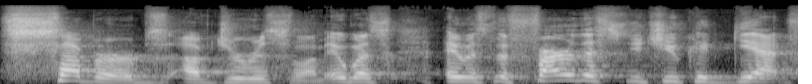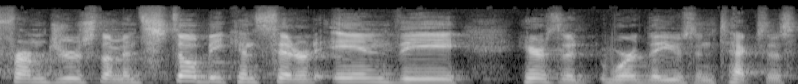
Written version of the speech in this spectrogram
suburbs of Jerusalem. It was, it was the farthest that you could get from Jerusalem and still be considered in the, here's the word they use in Texas,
